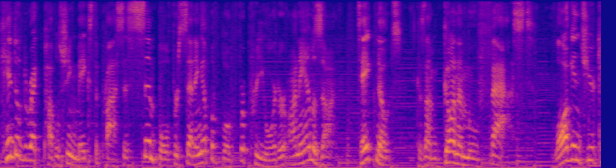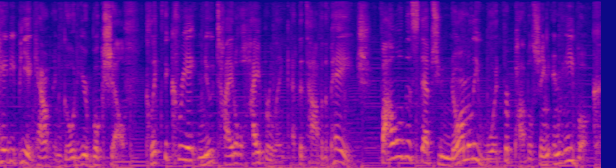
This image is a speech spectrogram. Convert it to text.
Kindle Direct Publishing makes the process simple for setting up a book for pre-order on Amazon. Take notes, because I'm gonna move fast. Log into your KDP account and go to your bookshelf. Click the Create New Title hyperlink at the top of the page. Follow the steps you normally would for publishing an ebook.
